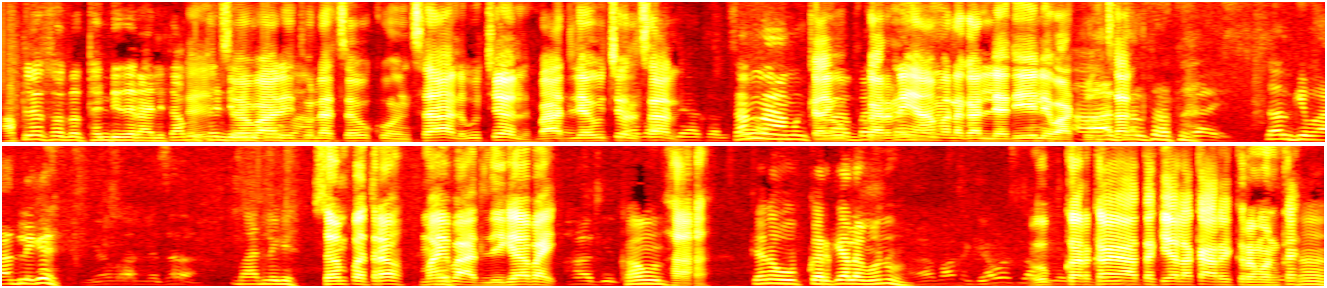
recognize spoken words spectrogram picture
आपल्याला स्वतः थंडी जर आली तर आपण थंडी वाली तुला चौकून. चाल उचल. बादल्या उचल चाल. चाल. ना मग काही चला, उपकार नाही आम्हाला गल्ल्या दिले वाटून. हा, चाल. चाल चाल चाल. चल घे बादले घे. बादले घे. संपतराव माय बादली घ्या बाई. खाऊन. हा. त्यानं उपकार केला म्हणून. उपकार काय आता केला कार्यक्रम अन काय? हा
